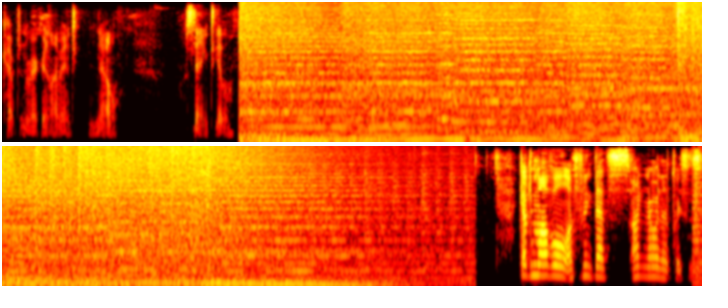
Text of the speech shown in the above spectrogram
Captain America and Iron Man now staying together. Captain Marvel, I think that's I don't know where that place is.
